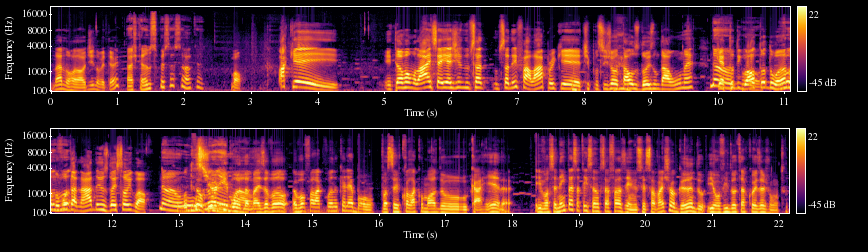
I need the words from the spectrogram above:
não era no Ronaldinho 98? Acho que era no Superstar Soccer. Bom. Ok! Então vamos lá, isso aí a gente não precisa, não precisa nem falar, porque, tipo, se juntar os dois não dá um, né? Não, Porque é tudo pô. igual todo ano, Vou- não vou- muda nada e os dois são igual. Não, o, Não, não é que igual. muda, mas eu vou, eu vou falar quando que ele é bom. Você coloca o modo carreira e você nem presta atenção no que você tá fazendo. Você só vai jogando e ouvindo outra coisa junto.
